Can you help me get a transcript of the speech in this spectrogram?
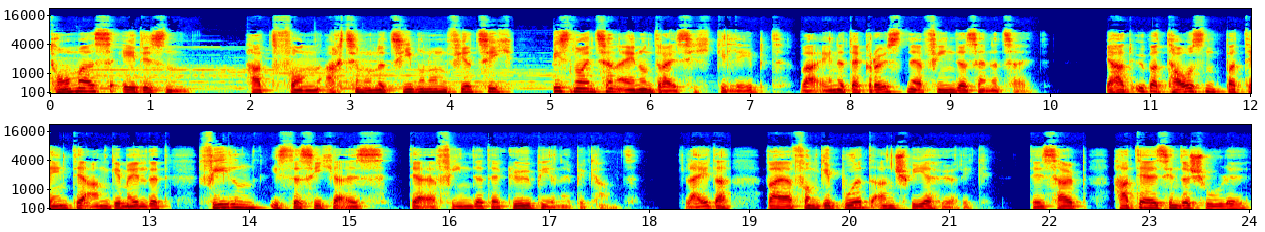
Thomas Edison hat von 1847 bis 1931 gelebt, war einer der größten Erfinder seiner Zeit. Er hat über 1000 Patente angemeldet, vielen ist er sicher als der Erfinder der Glühbirne bekannt. Leider war er von Geburt an schwerhörig. Deshalb hatte er es in der Schule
